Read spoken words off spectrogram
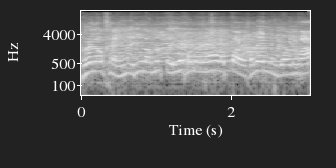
เฮ้ยเราแข่งหน่อยที่เราไม่ตื้อเขาเลยนะเราปล่อยเขาเล่นอย่างเดียวเลยวะ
